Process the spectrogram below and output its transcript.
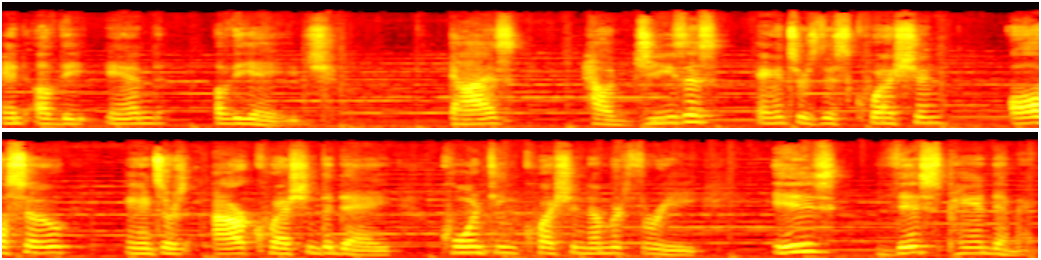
and of the end of the age? Guys, how Jesus answers this question also answers our question today. Quarantine question number three Is this pandemic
